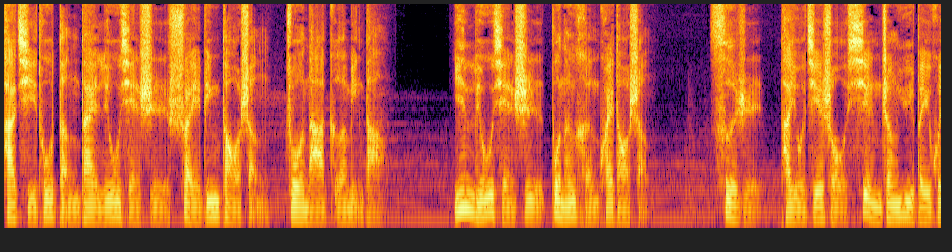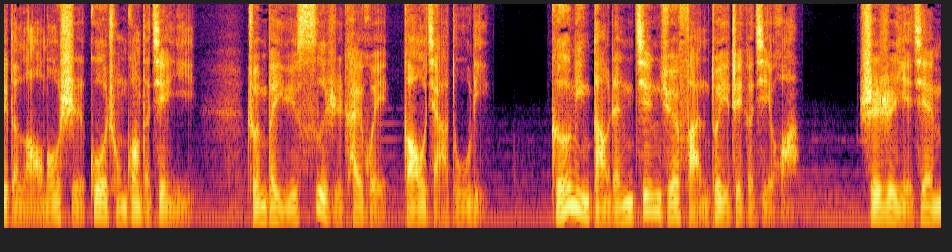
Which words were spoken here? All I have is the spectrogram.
他企图等待刘显世率兵到省捉拿革命党，因刘显世不能很快到省，次日他又接受宪政预备会的老谋士郭崇光的建议，准备于四日开会搞假独立。革命党人坚决反对这个计划。是日夜间，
